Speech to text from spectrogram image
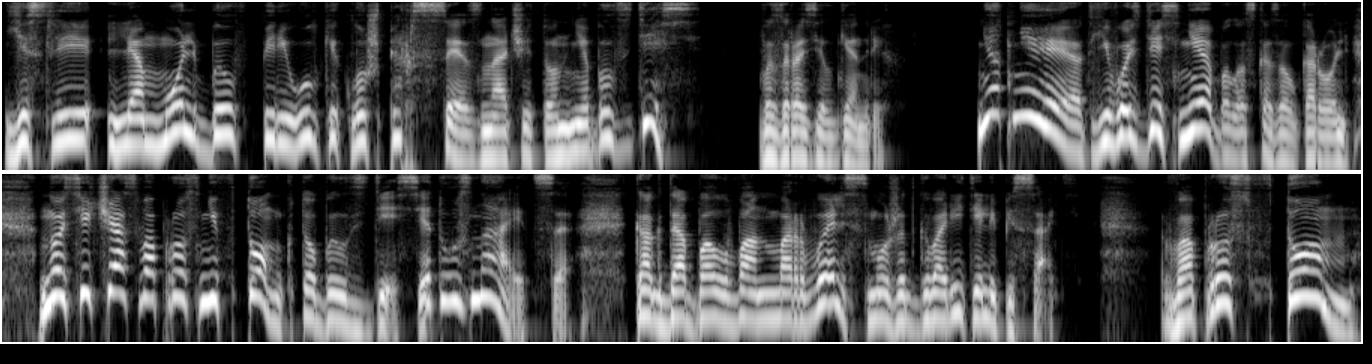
если Лямоль был в переулке Клош-Персе, значит, он не был здесь, возразил Генрих. Нет-нет, его здесь не было, сказал король. Но сейчас вопрос не в том, кто был здесь. Это узнается, когда болван Марвель сможет говорить или писать. Вопрос в том,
